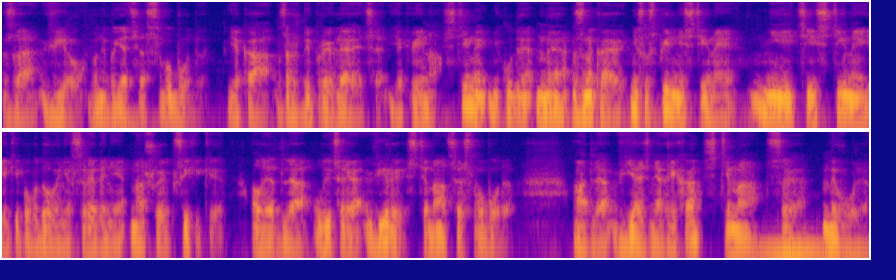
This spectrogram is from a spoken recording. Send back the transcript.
за віру. Вони бояться свободи, яка завжди проявляється як війна. Стіни нікуди не зникають ні суспільні стіни, ні ті стіни, які побудовані всередині нашої психіки. Але для лицаря віри стіна це свобода. А для в'язня гріха стіна це неволя.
